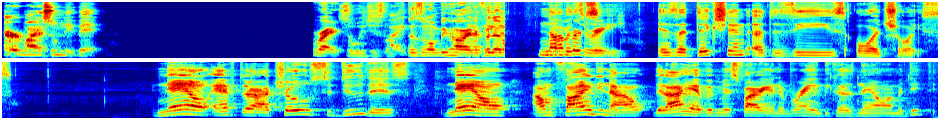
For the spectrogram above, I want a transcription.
everybody assume they bet. right So it's just like this is gonna be harder for them Number Number three, is addiction a disease or a choice? now after I chose to do this, now I'm finding out that I have a misfire in the brain because now I'm addicted.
